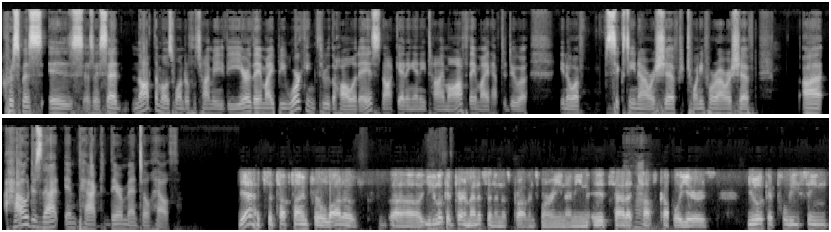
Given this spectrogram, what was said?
Christmas is, as I said, not the most wonderful time of the year. They might be working through the holidays, not getting any time off. They might have to do a, you know, a 16 hour shift, 24 hour shift. Uh, how does that impact their mental health? Yeah, it's a tough time for a lot of. Uh, you look at paramedicine in this province, Maureen. I mean, it's had a mm-hmm. tough couple of years. You look at policing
